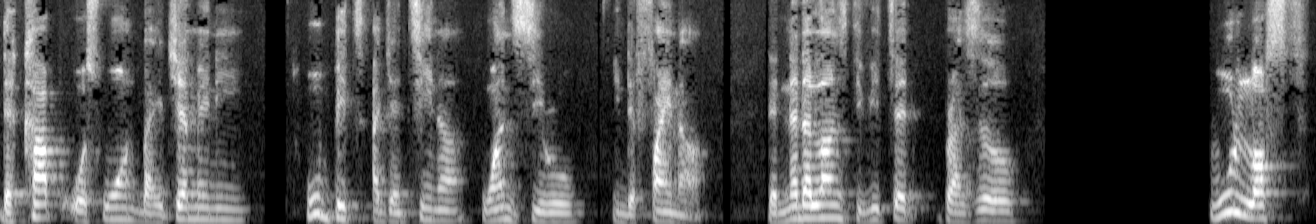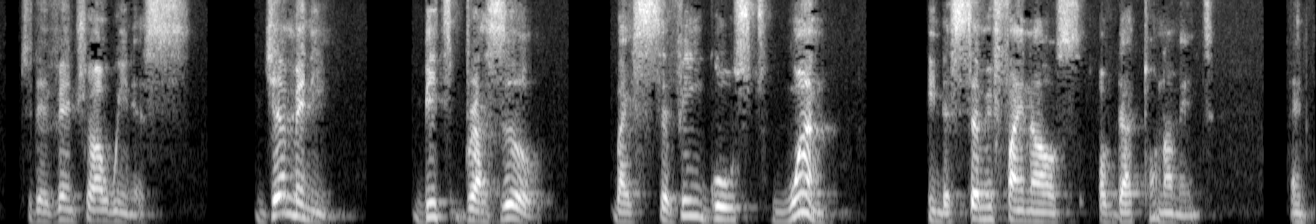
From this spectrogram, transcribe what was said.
The cup was won by Germany, who beat Argentina 1 0 in the final. The Netherlands defeated Brazil, who lost to the eventual winners. Germany beat Brazil by seven goals to one in the semifinals of that tournament and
